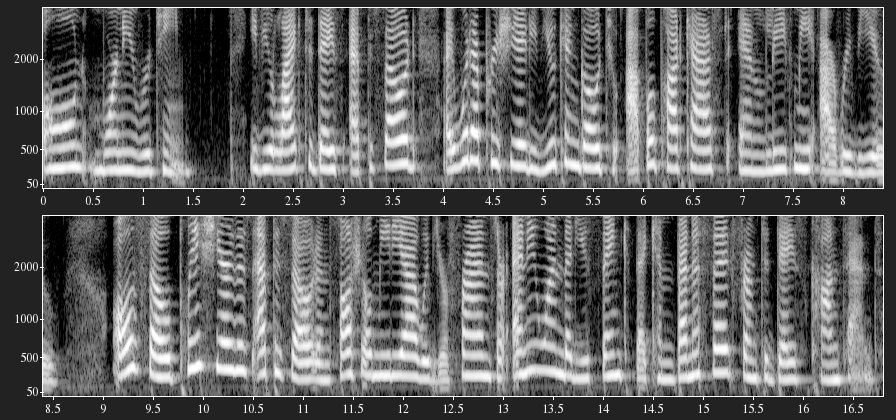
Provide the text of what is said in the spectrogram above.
own morning routine. If you like today's episode, I would appreciate if you can go to Apple Podcast and leave me a review. Also, please share this episode on social media with your friends or anyone that you think that can benefit from today's content.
